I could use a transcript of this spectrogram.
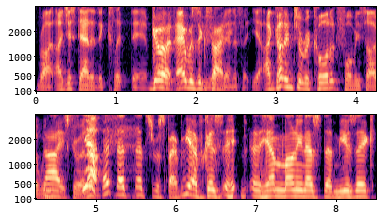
Right, I just added a clip there. Good, that was exciting. Benefit. Yeah, I got him to record it for me so I wouldn't Nice. screw it Yeah, up. that, that that's respectful. Yeah, because him loaning us the music,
